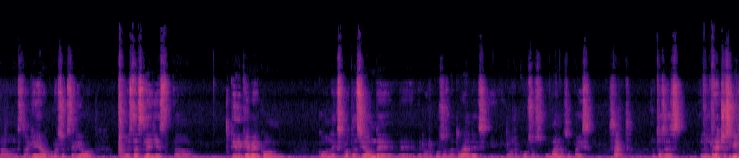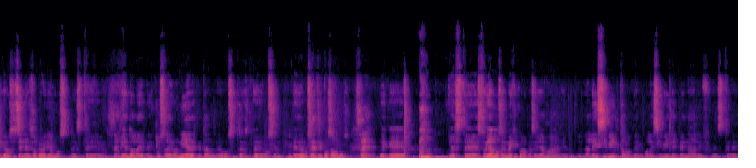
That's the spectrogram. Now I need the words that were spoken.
uh, extranjero, comercio exterior, estas leyes tienen que ver con con la explotación de, de, los recursos naturales y de los recursos humanos de un país. Exacto. Entonces, el derecho civil que nos enseña es lo que veníamos este, viendo, la, incluso la ironía de que tan egocéntricos somos, de que este, estudiamos en México lo que se llama en, la ley civil, todo lo que tiene con ley civil, ley penal, este,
